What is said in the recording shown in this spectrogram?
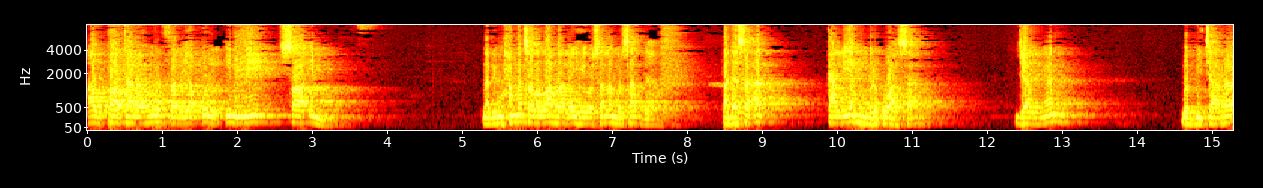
aw qatalahu falyaqul inni shaim Nabi Muhammad sallallahu alaihi wasallam bersabda pada saat kalian berpuasa jangan berbicara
